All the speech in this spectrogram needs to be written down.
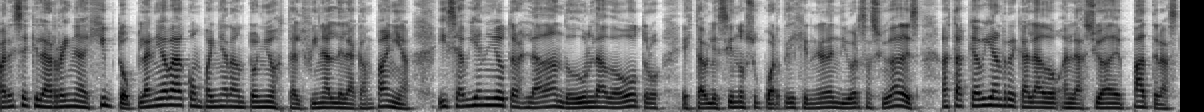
Parece que la reina de Egipto planeaba acompañar a Antonio hasta el final de la campaña y se habían ido trasladando de un lado a otro, estableciendo su cuartel general en diversas ciudades, hasta que habían recalado en la ciudad de Patras,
